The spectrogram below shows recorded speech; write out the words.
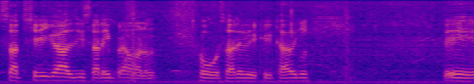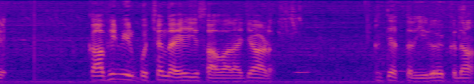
ਸਤਿ ਸ਼੍ਰੀ ਅਕਾਲ ਜੀ ਸਾਰੇ ਭਰਾਵਾਂ ਨੂੰ, ਹੋਰ ਸਾਰੇ ਵੀ ਠੀਕ ਠਾਕ ਜੀ? ਤੇ ਕਾਫੀ ਵੀਰ ਪੁੱਛਣ ਦਾ ਇਹ ਜੀ ਸਾਵਾ ਦਾ ਝਾੜ 7301 ਦਾ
